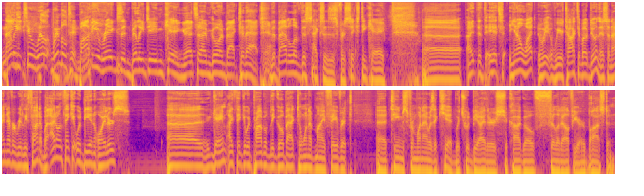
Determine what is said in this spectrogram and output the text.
92 Wil- Wimbledon. you know? Bobby Riggs and Billie Jean King. That's I'm going back to that. The Battle of the Sexes for 60k. Uh, I, it's you know what we we talked about doing this, and I never really thought about. It. I don't think it would be an Oilers uh, game. I think it would probably go back to one of my favorite. Uh, teams from when I was a kid, which would be either Chicago, Philadelphia, or Boston.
